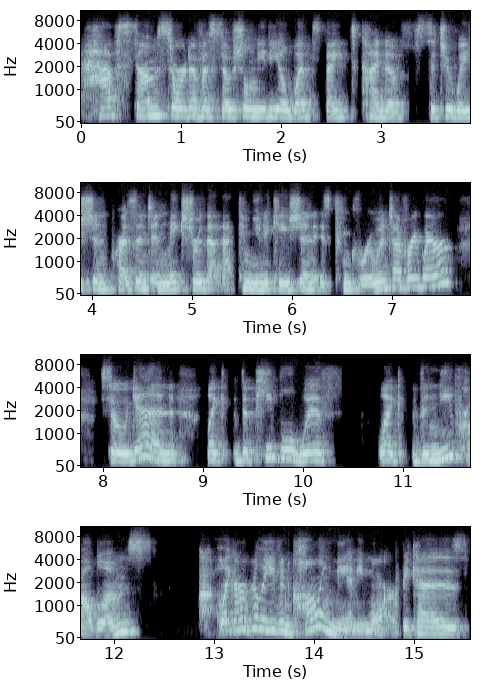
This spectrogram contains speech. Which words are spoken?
have some sort of a social media website kind of situation present and make sure that that communication is congruent everywhere. So again, like the people with like the knee problems, like aren't really even calling me anymore because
